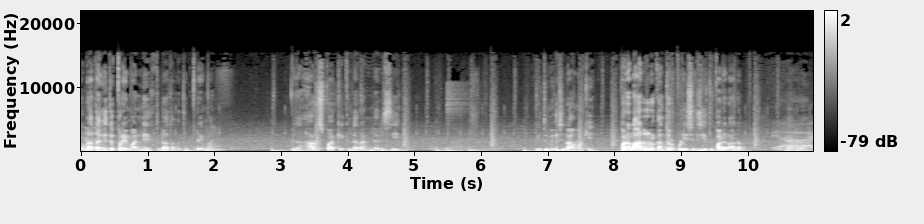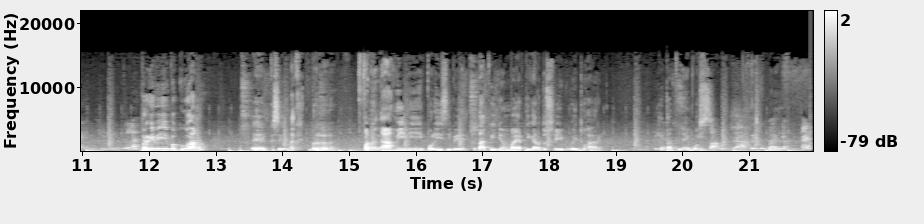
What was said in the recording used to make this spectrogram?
Kalau datang itu premannya itu datang itu preman. Bilang harus pakai kendaraan dari sini. Itu mi kasih lama ki. Pada ada kantor polisi di situ pada ada. Ya itulah. pergi mi beku anu. Eh ke sini nak ber penengami nih polisi be. Tetapi dia membayar 300 ribu itu hari. Iya, Tetap naik, bos. tahun berapa itu banyak kan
